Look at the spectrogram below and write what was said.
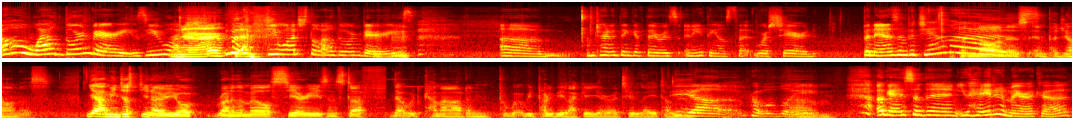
oh, Wild Thornberrys! You watched? You watched the Wild Thornberrys. Mm-hmm. Um, I'm trying to think if there was anything else that was shared. Bananas in pajamas. Bananas in pajamas. Yeah, I mean, just you know, your run of the mill series and stuff that would come out, and we'd probably be like a year or two late on that. Yeah, probably. Um, okay, so then you hated America.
